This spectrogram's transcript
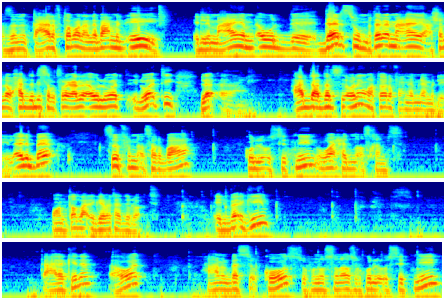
أظن أنت عارف طبعا أنا بعمل إيه. اللي معايا من أول درس ومتابع معايا عشان لو حد لسه بيتفرج عليا اول وقت دلوقتي لأ عدى على الدرس الأولاني وهتعرف إحنا بنعمل إيه. الألف باء صفر ناقص 4 كل اس 2 وواحد ناقص 5 وهنطلع اجابتها دلوقتي. الباء ج تعالى كده أهوت. هعمل بس قوس وفي نص ناقص لكل اس 2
